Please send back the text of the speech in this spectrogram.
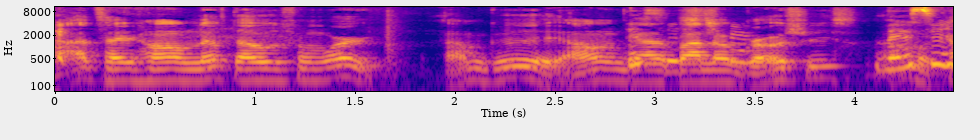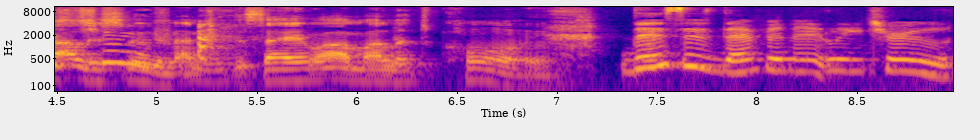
I take home leftovers from work. I'm good. I don't gotta buy true. no groceries. This I'm a college student. I need to save all my little coins. This is definitely true.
